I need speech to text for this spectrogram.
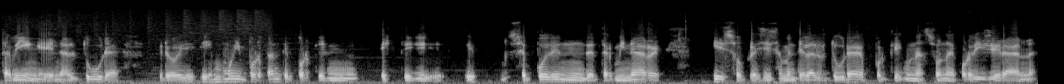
también en altura, pero es, muy importante porque este, eh, se pueden determinar eso precisamente la altura porque es una zona cordillerana.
